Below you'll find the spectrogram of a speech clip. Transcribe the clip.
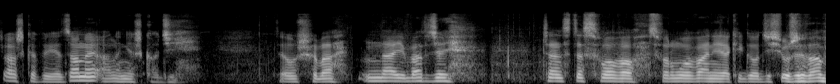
Troszkę wyjedzony, ale nie szkodzi. To już chyba najbardziej częste słowo, sformułowanie, jakiego dziś używam.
